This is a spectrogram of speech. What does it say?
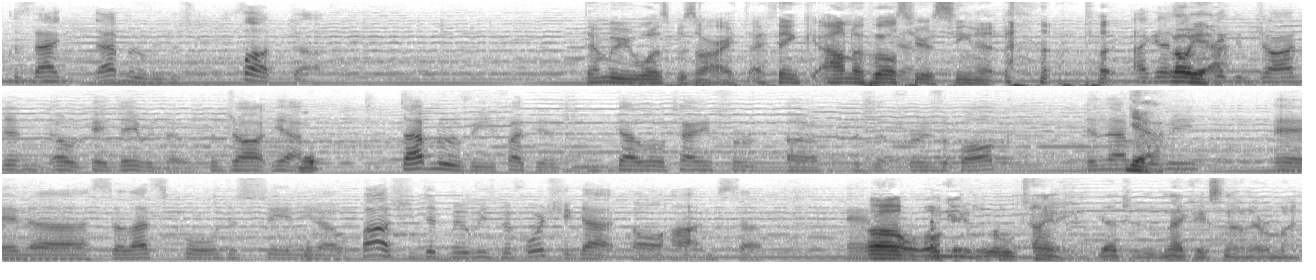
because that that movie was fucked up. That movie was bizarre. I, I think I don't know who else Yeah. here has seen it, but I guess. Oh, I'm yeah. John didn't. Oh, okay, David knows. But John, yeah, Nope. That movie fucking got a little tiny for uh, is it Fairuza Balk in that Yeah. movie, and uh, so that's cool. Just seeing, you know, wow, she did movies before she got all hot and stuff. And oh, okay, little tiny. Gotcha. In that case, no, never mind.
